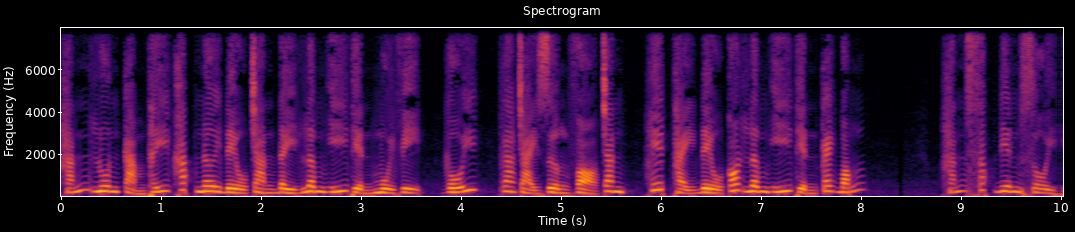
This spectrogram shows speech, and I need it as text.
Hắn luôn cảm thấy khắp nơi đều tràn đầy lâm ý thiển mùi vị, gối, ga trải giường vỏ chăn, hết thảy đều có lâm ý thiển cái bóng. Hắn sắp điên rồi.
